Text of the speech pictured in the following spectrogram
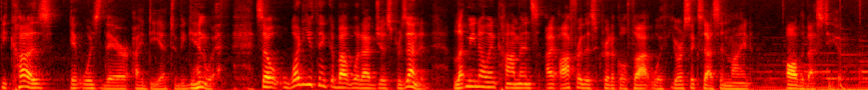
because it was their idea to begin with. So what do you think about what I've just presented? Let me know in comments. I offer this critical thought with your success in mind. All the best to you.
